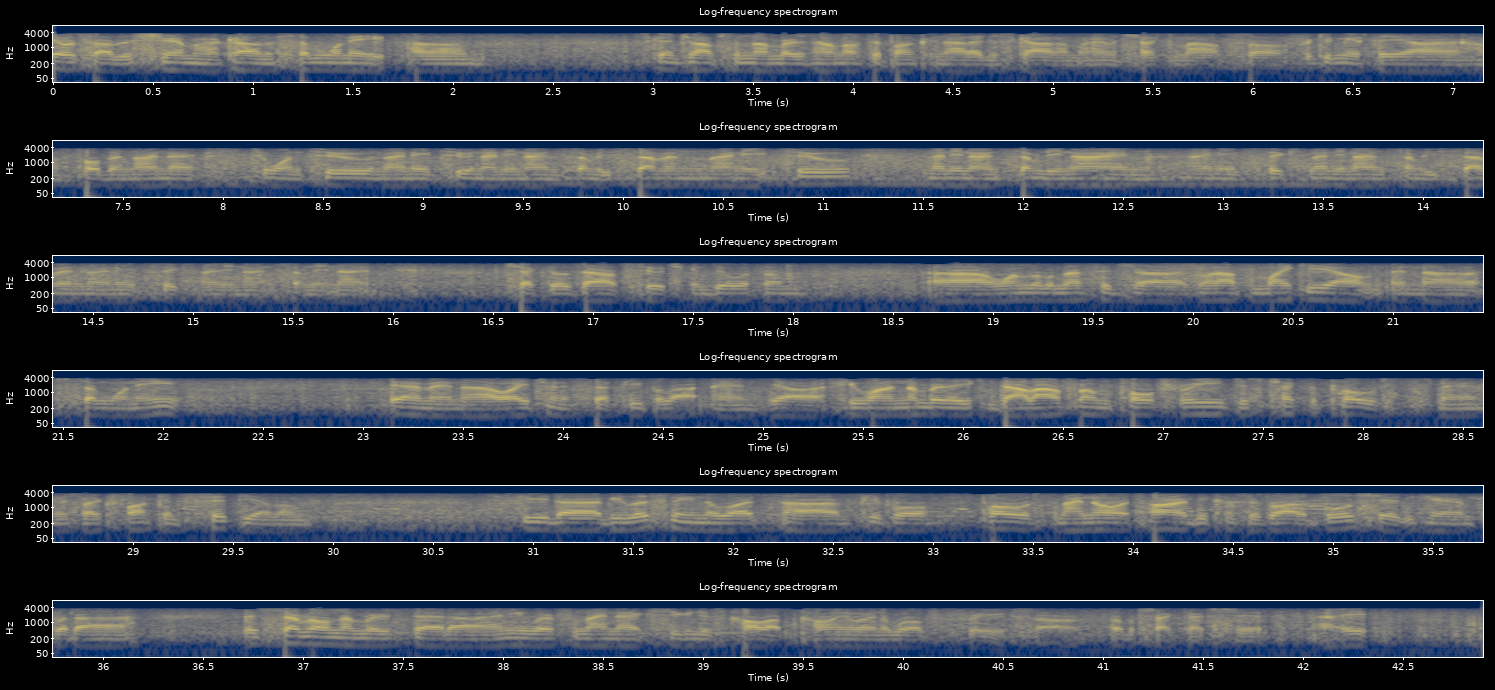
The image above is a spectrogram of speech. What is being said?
Yo, what's up? This is Shamrock out in 718. Um, just going to drop some numbers. I don't know if they're bunk or not. I just got them. I haven't checked them out, so forgive me if they are. I was told they're 9X, 212, 982, 9977, 982, 9979, 986, 9977, 986, 9979. Check those out, see what you can do with them. Uh, one little message uh, going out to Mikey out in uh, 718. Yeah, man, uh, why are you trying to set people up, man? Yeah, if you want a number that you can dial out from, toll free, just check the posts, man. There's like fucking 50 of them. If you'd uh, be listening to what uh, people post, and I know it's hard because there's a lot of bullshit in here, but uh, there's several numbers that uh, anywhere from 9X you can just call up, call anywhere in the world for free, so double check that shit. All right?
